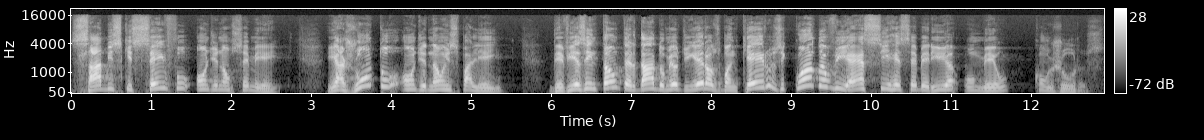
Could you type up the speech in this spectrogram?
sabes que ceifo onde não semeei e ajunto onde não espalhei. Devias então ter dado o meu dinheiro aos banqueiros, e quando eu viesse, receberia o meu com juros.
